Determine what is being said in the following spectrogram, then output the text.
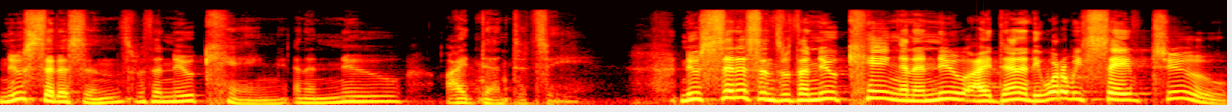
New citizens with a new king and a new identity. New citizens with a new king and a new identity. What are we saved to?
